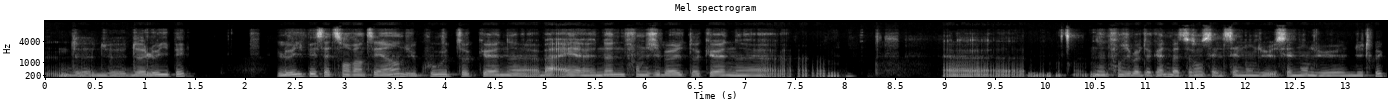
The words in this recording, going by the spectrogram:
de, de, de l'EIP, l'EIP 721, du coup, token, euh, bah, non-fungible token, non-fungible token, bah, de toute façon, c'est le nom du, le nom du, du truc.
